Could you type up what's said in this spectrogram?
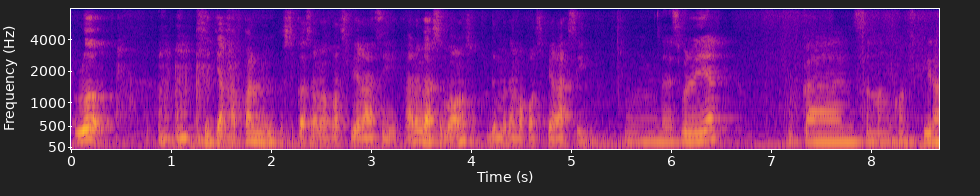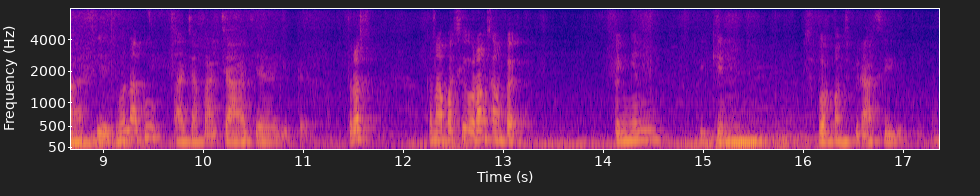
lu sejak kapan suka sama konspirasi karena nggak semua orang demen sama konspirasi Hmm, dan sebenarnya bukan seneng konspirasi ya, cuman aku baca-baca aja gitu. Terus kenapa sih orang sampai pengen bikin sebuah konspirasi gitu kan?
